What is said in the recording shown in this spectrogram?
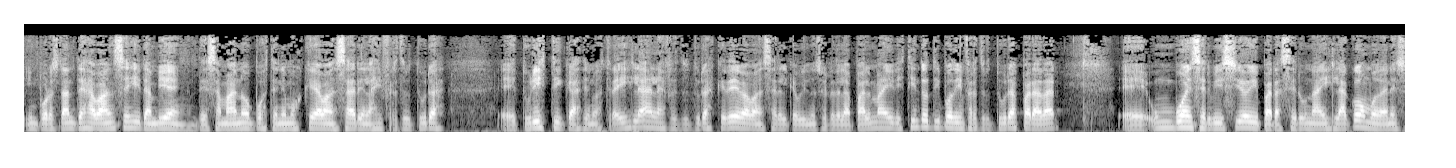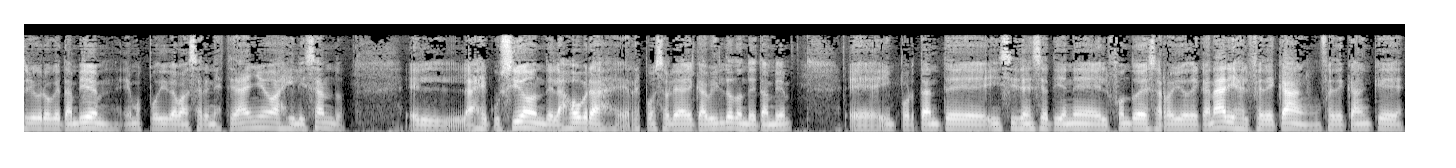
importantes avances y también de esa mano pues tenemos que avanzar en las infraestructuras eh, turísticas de nuestra isla, en las infraestructuras que debe avanzar el Cabildo Sur de La Palma y distintos tipos de infraestructuras para dar eh, un buen servicio y para ser una isla cómoda. En eso yo creo que también hemos podido avanzar en este año, agilizando la ejecución de las obras eh, responsabilidad del Cabildo, donde también eh, importante incidencia tiene el Fondo de Desarrollo de Canarias, el FEDECAN, un FEDECAN que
